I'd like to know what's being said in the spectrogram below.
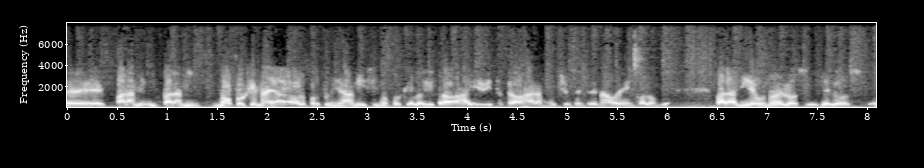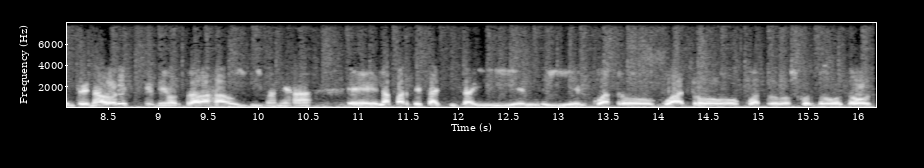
eh, para mí, para mí, no porque me haya dado la oportunidad a mí, sino porque lo vi trabajar y he visto trabajar a muchos entrenadores en Colombia. Para mí es uno de los de los entrenadores que mejor trabaja y, y maneja eh, la parte táctica y el, y el 4-4 o 4-2-2.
